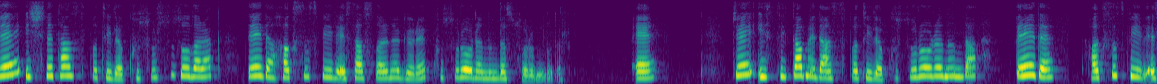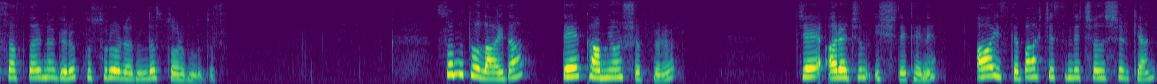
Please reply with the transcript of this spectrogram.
C işleten sıfatıyla kusursuz olarak D de haksız fiil esaslarına göre kusuru oranında sorumludur. E. C istihdam eden sıfatıyla kusuru oranında D de haksız fiil esaslarına göre kusuru oranında sorumludur. Somut olayda D kamyon şoförü, C aracın işleteni, A ise bahçesinde çalışırken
